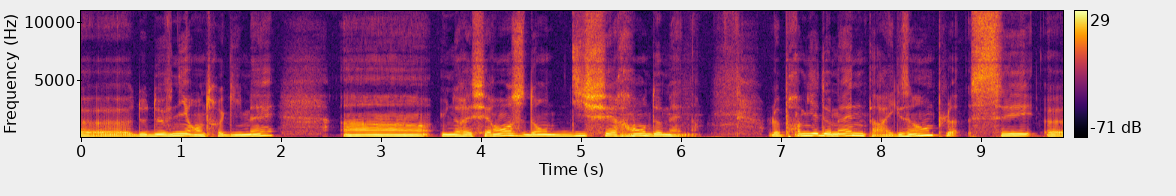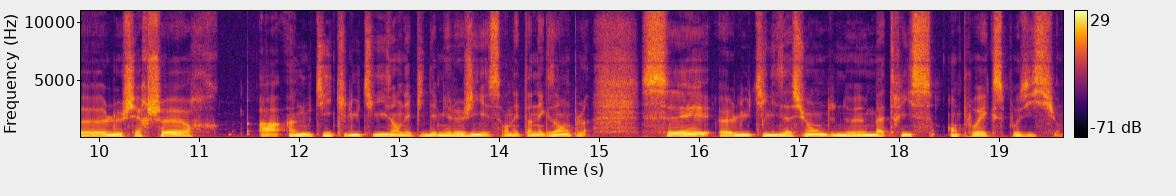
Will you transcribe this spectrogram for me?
euh, de devenir entre guillemets, un- une référence dans différents domaines. Le premier domaine, par exemple, c'est euh, le chercheur a un outil qu'il utilise en épidémiologie, et ça en est un exemple, c'est euh, l'utilisation d'une matrice emploi-exposition.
